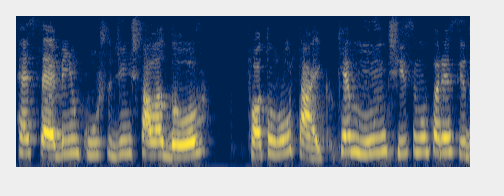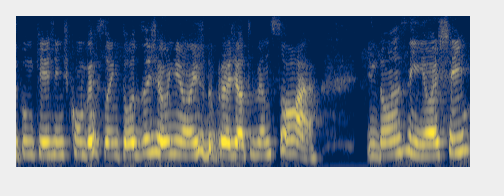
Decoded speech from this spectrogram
recebem um curso de instalador fotovoltaico, que é muitíssimo parecido com o que a gente conversou em todas as reuniões do projeto Vento Solar. Então, assim, eu achei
